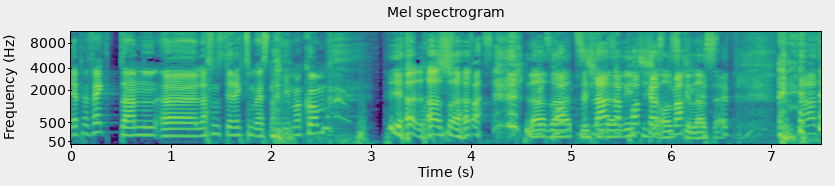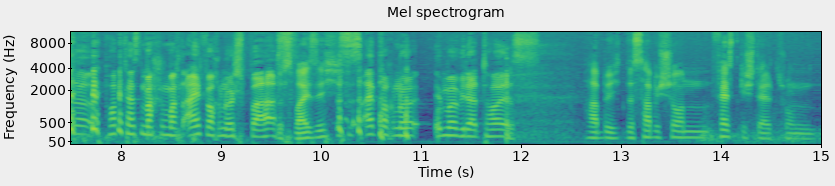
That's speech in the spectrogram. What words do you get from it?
Ja, perfekt. Dann äh, lass uns direkt zum ersten Thema kommen. Ja, Lasa. Lasa hat sich mit wieder richtig Podcast ausgelassen. Machen ist, mit Lasa Podcast machen macht einfach nur Spaß. Das weiß ich. Das ist einfach nur immer wieder toll. Das habe ich, das hab ich schon festgestellt, schon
